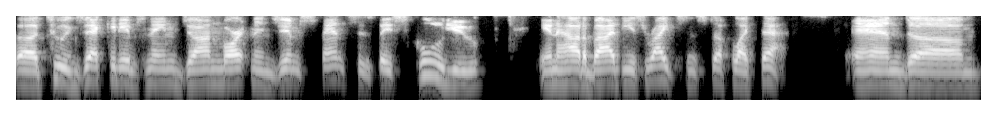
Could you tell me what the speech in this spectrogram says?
uh, two executives named John Martin and Jim Spence as they school you in how to buy these rights and stuff like that. And um,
